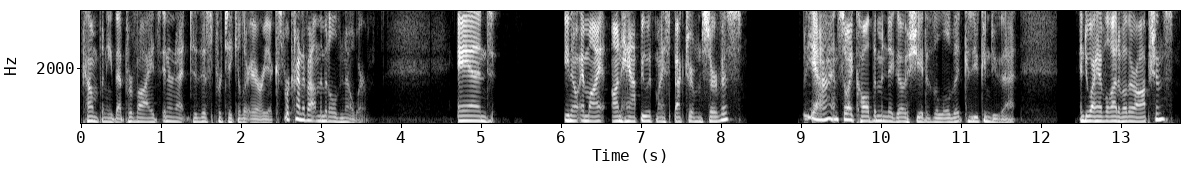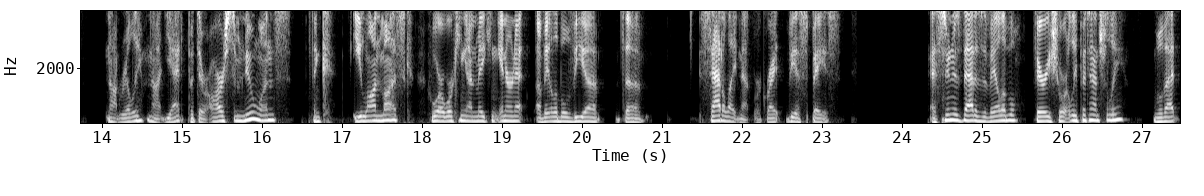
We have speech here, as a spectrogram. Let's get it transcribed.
company that provides internet to this particular area because we're kind of out in the middle of nowhere. And you know, am I unhappy with my Spectrum service? Yeah, and so I called them and negotiated a little bit because you can do that. And do I have a lot of other options? Not really, not yet, but there are some new ones. Think Elon Musk, who are working on making internet available via the satellite network, right? Via space. As soon as that is available, very shortly potentially, will that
